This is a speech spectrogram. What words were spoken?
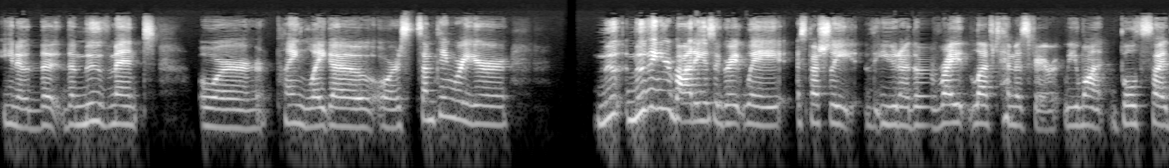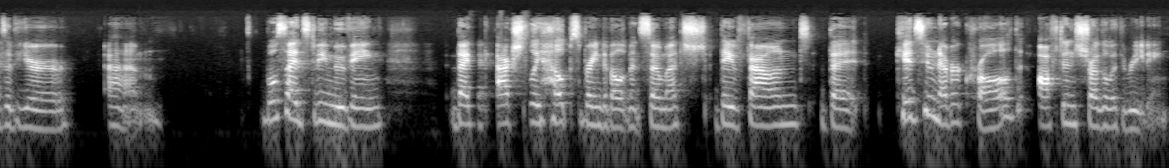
You know the the movement or playing Lego or something where you're mo- moving your body is a great way, especially you know the right left hemisphere. We want both sides of your um, both sides to be moving. That actually helps brain development so much. They've found that kids who never crawled often struggle with reading.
